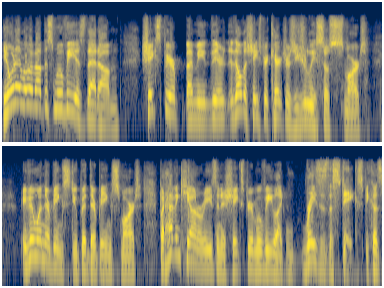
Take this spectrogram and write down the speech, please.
You know what I love about this movie is that um, Shakespeare. I mean, all the Shakespeare characters are usually so smart. Even when they're being stupid, they're being smart. But having Keanu Reeves in a Shakespeare movie like raises the stakes because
